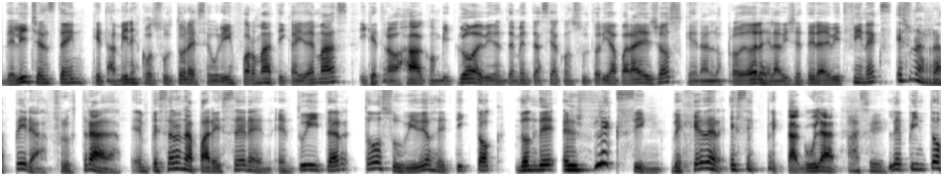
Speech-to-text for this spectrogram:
de Liechtenstein, que también es consultora de seguridad informática y demás, y que trabajaba con BitGo, evidentemente hacía consultoría para ellos, que eran los proveedores de la billetera de Bitfinex, es una rapera frustrada. Empezaron a aparecer en, en Twitter todos sus videos de TikTok, donde el flexing de Heather es espectacular. Ah, sí. Le pintó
